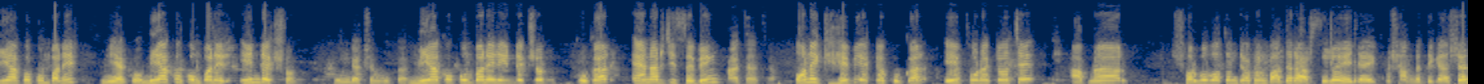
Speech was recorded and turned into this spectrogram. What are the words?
মিয়াকো কোম্পানির মিয়াকো। মিয়াকো কোম্পানির ইন্ডাকশন। ইন্ডাকশন কুকার। মিয়াকো কোম্পানির ইন্ডাকশন কুকার এনার্জি সেভিং। আচ্ছা আচ্ছা। অনেক হেভি একটা কুকার। এই আচ্ছা। প্রোডাক্ট হচ্ছে আপনার সর্বপ্রথম যখন বাজারে আসছিল এই যে একটু সামনের দিকে আসেন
